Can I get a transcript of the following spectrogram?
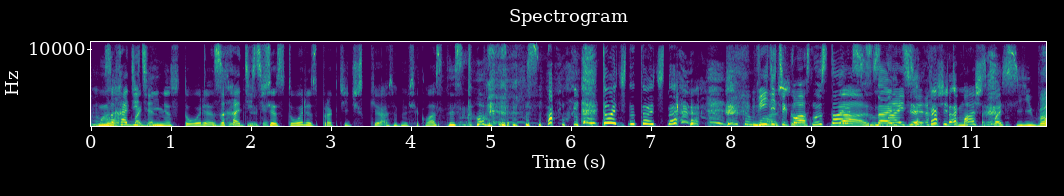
Ну, Ма- Заходите. Богиня сторис. Заходите. Все сторис практически, особенно все классные сторис. Точно, точно. Видите классную сторис? Да, знаете. Пишите, Маша, спасибо.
